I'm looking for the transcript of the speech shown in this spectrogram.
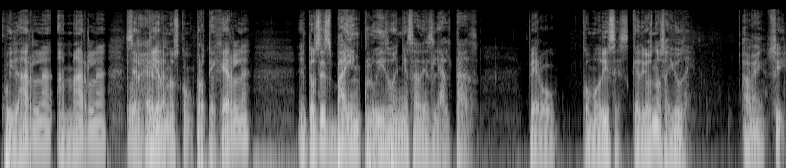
cuidarla, amarla, ser Protegerla. tiernos, con, protegerla. Entonces va incluido en esa deslealtad. Pero, como dices, que Dios nos ayude. Amén. Sí,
